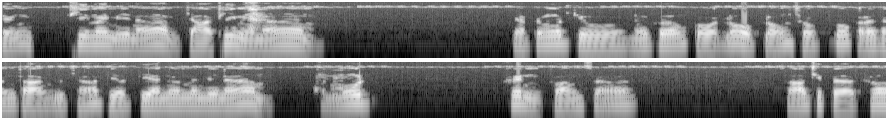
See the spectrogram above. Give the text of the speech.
ถึงที่ไม่มีน้ำจากที่มีน้ำอย่าไปมุดอยู่ในความโกรธโลภหลงโศกทุกข์อะไรต่างๆอิจฉาเปียดเปียนนั่นมันมีน้ำมันมุดขึ้นฝั่งสา สาที่เปิดข้อ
